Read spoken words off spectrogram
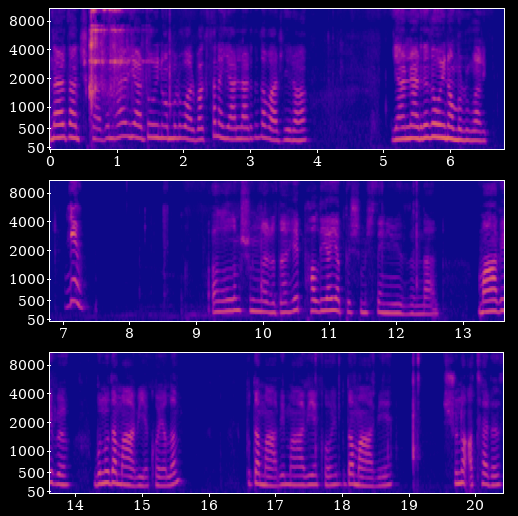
Nereden çıkardın? Her yerde oyun hamuru var. Baksana yerlerde de var Hira. Yerlerde de oyun hamuru var. Ne? Alalım şunları da. Hep halıya yapışmış senin yüzünden. Mavi bu. Bunu da maviye koyalım. Bu da mavi. Maviye koy. Bu da mavi. Şunu atarız.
